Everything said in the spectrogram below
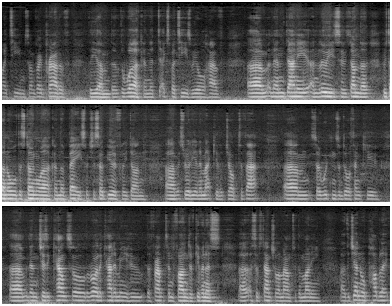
my team. So I'm very proud of the, um, the, the, work and the expertise we all have. Um, and then Danny and Louise, who's done, the, who's done all the stonework and the base, which is so beautifully done. Um, it's really an immaculate job to that. Um, so and Zandor, thank you. Um, then Chiswick Council, the Royal Academy, who the Frampton Fund have given us uh, a substantial amount of the money. Uh, the general public,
